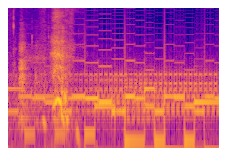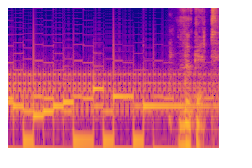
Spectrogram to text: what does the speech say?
Look at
